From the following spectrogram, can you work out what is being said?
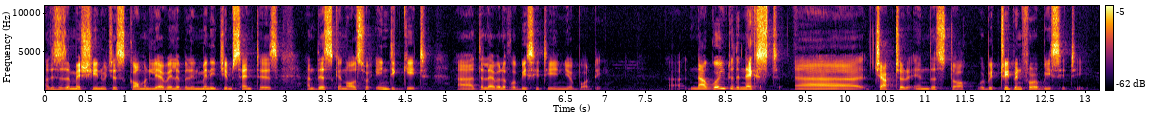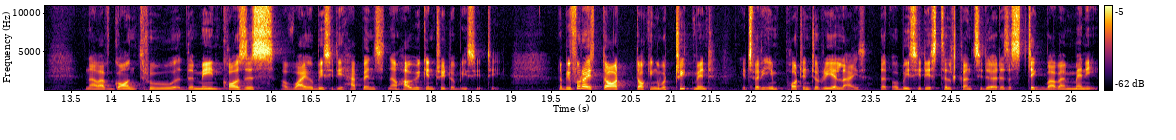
Now, this is a machine which is commonly available in many gym centers, and this can also indicate uh, the level of obesity in your body. Uh, now, going to the next uh, chapter in this talk would be treatment for obesity. Now, I've gone through the main causes of why obesity happens. Now, how we can treat obesity. Now, before I start talking about treatment, it's very important to realize that obesity is still considered as a stigma by many.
